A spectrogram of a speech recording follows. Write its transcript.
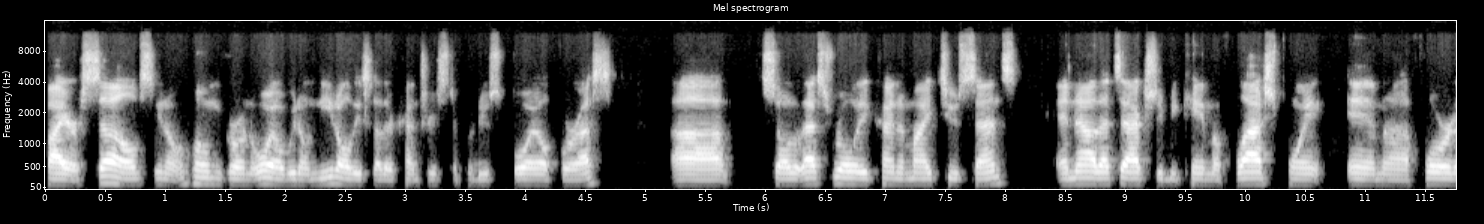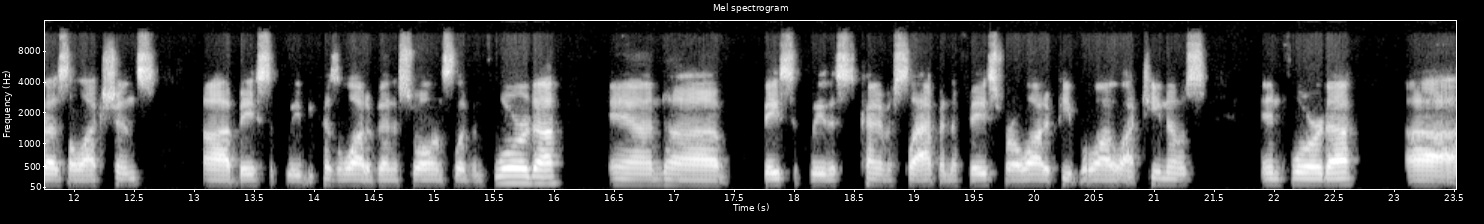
by ourselves, you know, homegrown oil. We don't need all these other countries to produce oil for us. Uh, so that's really kind of my two cents. And now that's actually became a flashpoint in uh, Florida's elections, uh, basically because a lot of Venezuelans live in Florida. And uh, basically this is kind of a slap in the face for a lot of people, a lot of Latinos in Florida. Uh,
